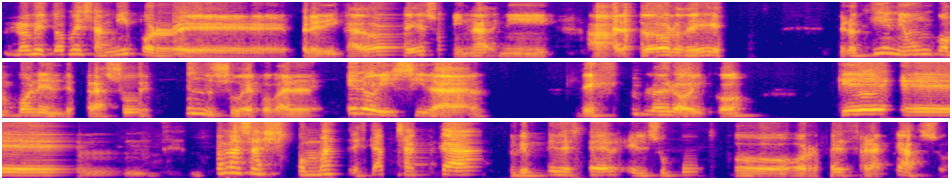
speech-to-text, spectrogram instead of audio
no me tomes a mí por eh, predicador de eso, ni, ni hablador de eso, pero tiene un componente para su, en su época de heroicidad, de ejemplo heroico, que eh, va más allá, más, está más acá lo que puede ser el supuesto o real fracaso.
